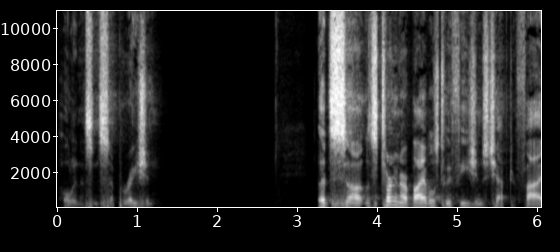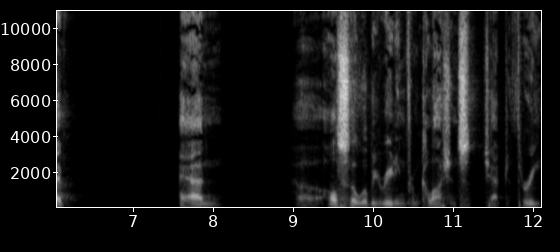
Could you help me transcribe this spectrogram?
holiness and separation. Let's, uh, let's turn in our Bibles to Ephesians chapter 5. And uh, also, we'll be reading from Colossians chapter 3.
